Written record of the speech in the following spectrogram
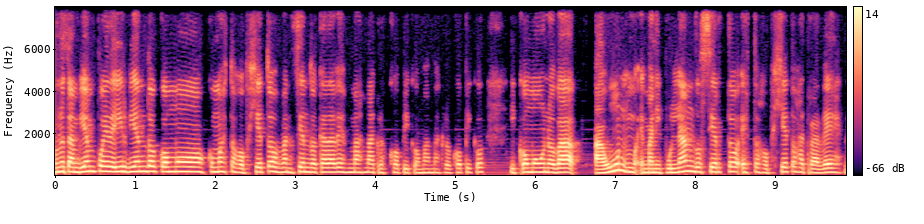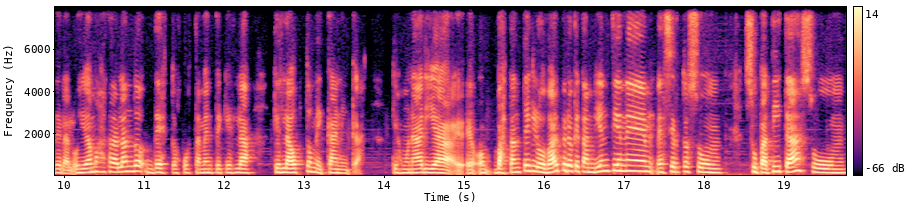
uno también puede ir viendo cómo, estos objetos van siendo cada vez más macroscópicos, más macroscópicos, y cómo uno va aún manipulando ¿cierto? estos objetos a través de la luz. Y vamos a estar hablando de esto justamente, que es la, que es la optomecánica que es un área eh, eh, bastante global, pero que también tiene, cierto, su, patita, su,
